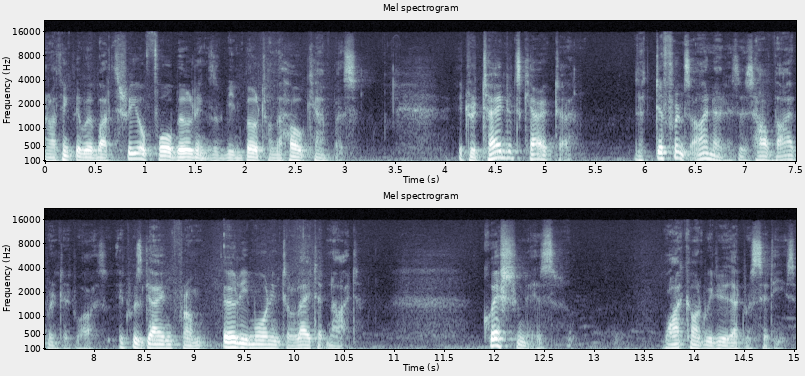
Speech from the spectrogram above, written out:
and I think there were about three or four buildings that had been built on the whole campus. It retained its character. The difference I noticed is how vibrant it was. It was going from early morning to late at night. Question is, why can't we do that with cities?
